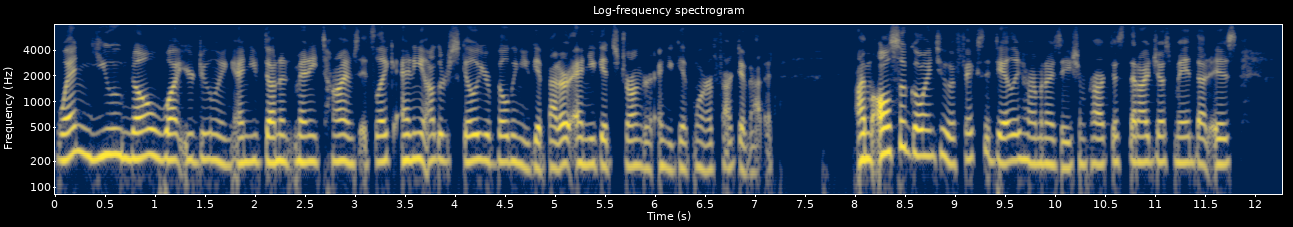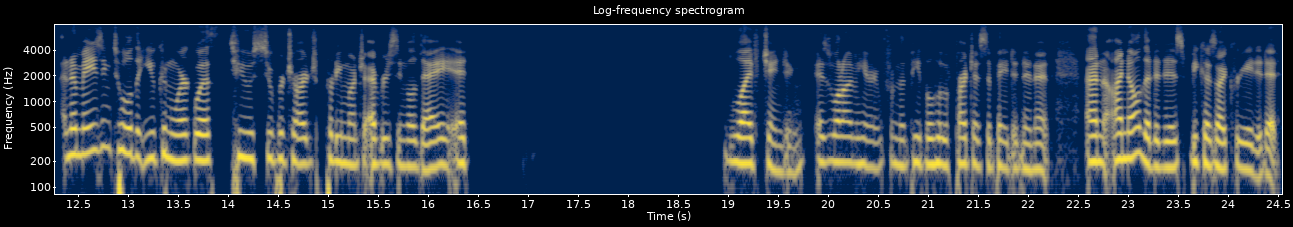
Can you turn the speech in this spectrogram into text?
When you know what you're doing and you've done it many times, it's like any other skill you're building, you get better and you get stronger and you get more effective at it. I'm also going to affix a daily harmonization practice that I just made that is an amazing tool that you can work with to supercharge pretty much every single day. It life changing is what I'm hearing from the people who have participated in it. And I know that it is because I created it.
